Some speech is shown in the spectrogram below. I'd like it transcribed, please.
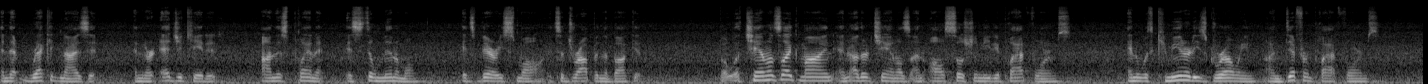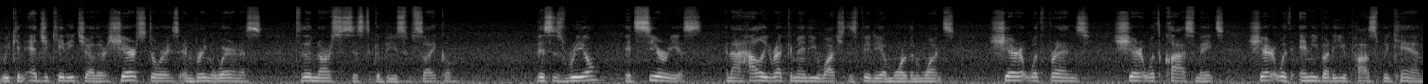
and that recognize it and are educated on this planet is still minimal. It's very small. It's a drop in the bucket. But with channels like mine and other channels on all social media platforms, and with communities growing on different platforms, we can educate each other, share stories, and bring awareness to the narcissistic abusive cycle. This is real, it's serious, and I highly recommend you watch this video more than once. Share it with friends, share it with classmates, share it with anybody you possibly can.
